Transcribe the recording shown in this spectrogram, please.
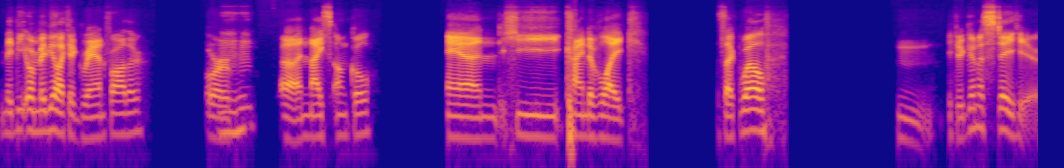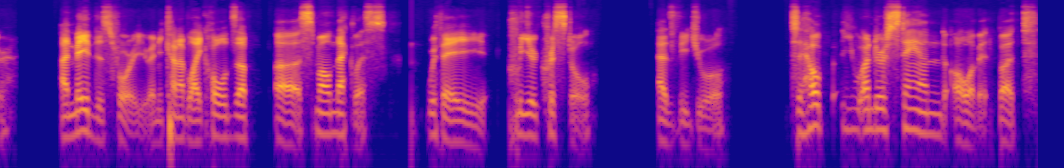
maybe, or maybe like a grandfather, or hmm a nice uncle, and he kind of like, it's like, well, hmm, if you're gonna stay here, I made this for you, and he kind of like holds up a small necklace with a clear crystal as the jewel to help you understand all of it, but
